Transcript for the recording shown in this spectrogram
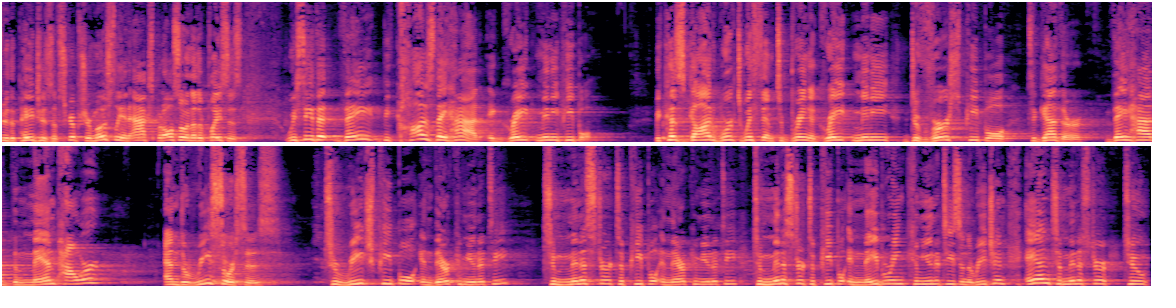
through the pages of scripture, mostly in Acts, but also in other places, we see that they, because they had a great many people, because God worked with them to bring a great many diverse people together, they had the manpower and the resources to reach people in their community, to minister to people in their community, to minister to people in neighboring communities in the region, and to minister to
